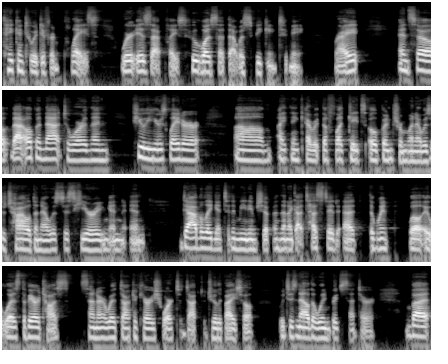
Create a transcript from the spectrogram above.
taken to a different place where is that place? Who was that that was speaking to me? Right. And so that opened that door. And then a few years later, um, I think every, the floodgates opened from when I was a child and I was just hearing and, and dabbling into the mediumship. And then I got tested at the Win. Well, it was the Veritas Center with Dr. Gary Schwartz and Dr. Julie Beischel, which is now the Windbridge Center. But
